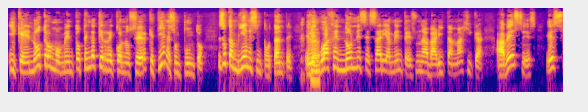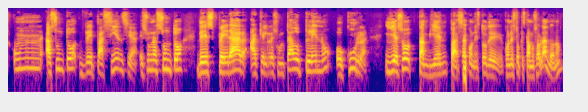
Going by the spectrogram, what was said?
y que en otro momento tenga que reconocer que tienes un punto. Eso también es importante. El lenguaje no necesariamente es una varita mágica. A veces es un asunto de paciencia, es un asunto de esperar a que el resultado pleno ocurra. Y eso también pasa con esto de, con esto que estamos hablando, ¿no?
